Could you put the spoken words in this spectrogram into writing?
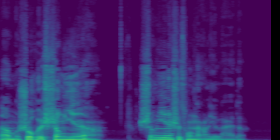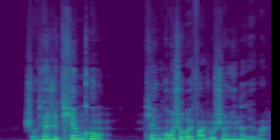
那我们说回声音啊，声音是从哪里来的？首先是天空，天空是会发出声音的，对吧？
